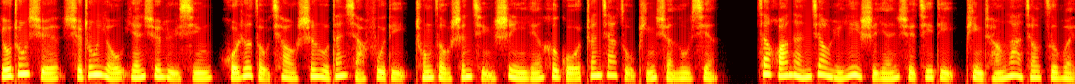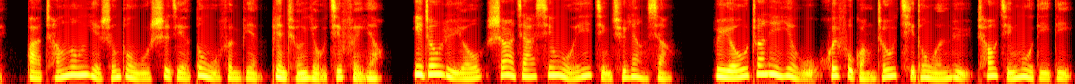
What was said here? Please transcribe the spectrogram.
游中学，学中游，研学旅行，火热走俏，深入丹霞腹地，重走申请适应联合国专家组评选路线，在华南教育历史研学基地品尝辣椒滋味。把长隆野生动物世界动物粪便变成有机肥料。一周旅游，十二家新五 A 景区亮相，旅游专列业务恢复。广州启动文旅超级目的地，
